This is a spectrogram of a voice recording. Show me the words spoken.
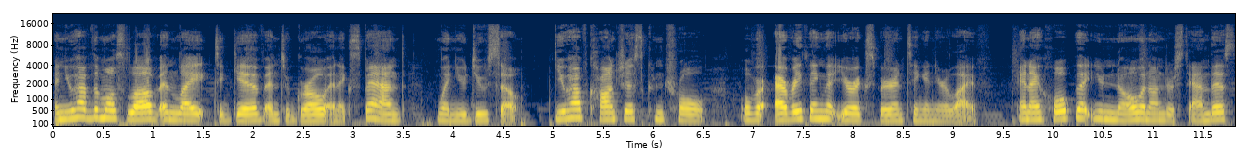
And you have the most love and light to give and to grow and expand when you do so. You have conscious control over everything that you're experiencing in your life. And I hope that you know and understand this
